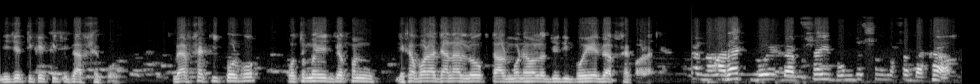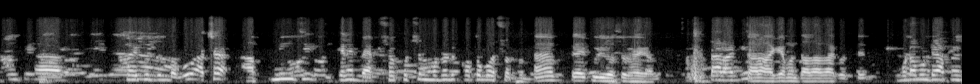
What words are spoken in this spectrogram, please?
নিজের থেকে কিছু ব্যবসা করব। ব্যবসা কি করব? প্রথমে যখন লেখাপড়া জানার লোক, তার মনে হলো যদি বইয়ের ব্যবসা করা যায়। আর এক ব্যবসায়ী বন্ধুর সঙ্গে আপনার দেখা সাইফুদ্দিন বাবু। আচ্ছা আপনি যে এখানে ব্যবসা করছেন মোটামুটি কত বছর হলো? হ্যাঁ প্রায় কুড়ি বছর হয়ে গেল। তার আগে? তার আগে আমার দাদারা করতেন। মোটামুটি আপনার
